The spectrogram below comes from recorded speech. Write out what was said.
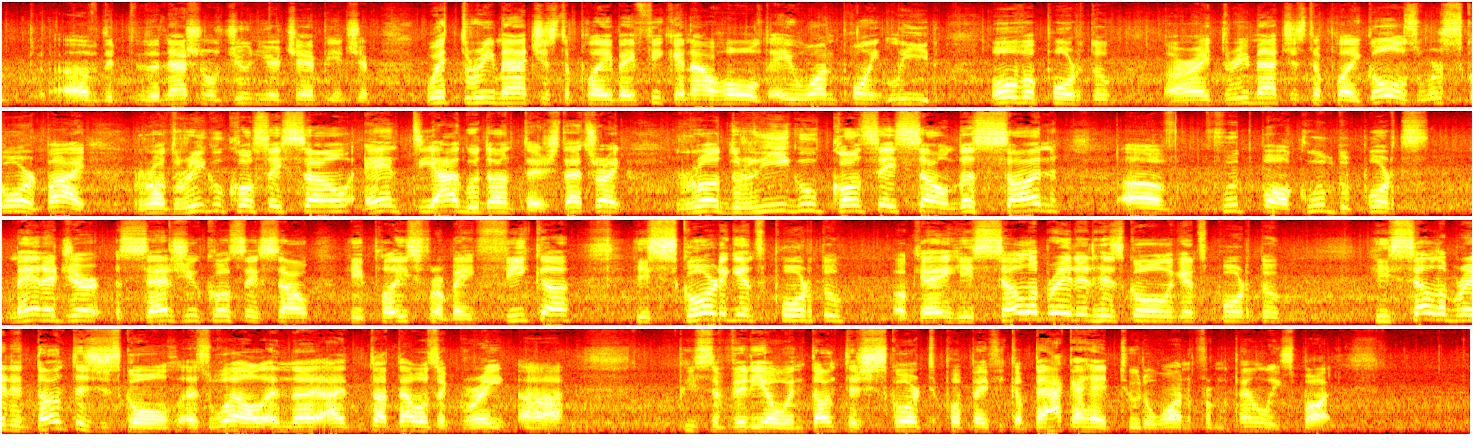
of the, the national junior championship with three matches to play. Benfica now hold a one point lead over Porto. All right, three matches to play. Goals were scored by Rodrigo Conceição and Tiago Dantas. That's right, Rodrigo Conceição, the son of Football Club do Porto's manager Sergio Conceição. He plays for Benfica. He scored against Porto. Okay, he celebrated his goal against Porto. He celebrated Dantas' goal as well, and I thought that was a great uh, piece of video when Dantas scored to put Benfica back ahead two to one from the penalty spot.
